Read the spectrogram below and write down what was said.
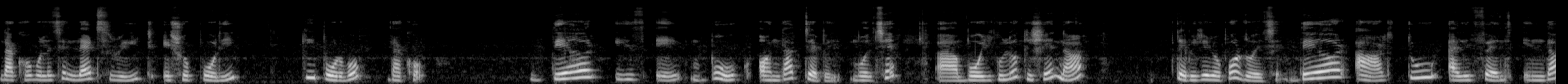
দেখো, বলেছে লেটস রিড এসো পড়ি। কি পড়ব? দেখো there is a book on the table বলছে বইগুলো কিসে না, টেবিলের ওপর রয়েছে। There are two elephant in the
